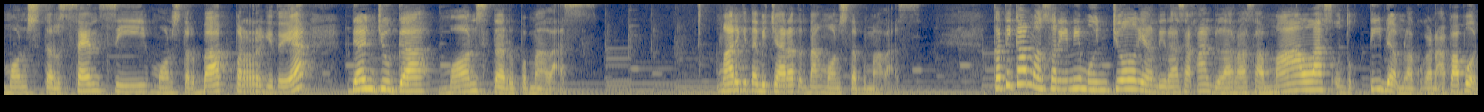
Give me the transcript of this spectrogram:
monster sensi, monster baper gitu ya, dan juga monster pemalas. Mari kita bicara tentang monster pemalas. Ketika monster ini muncul yang dirasakan adalah rasa malas untuk tidak melakukan apa pun.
